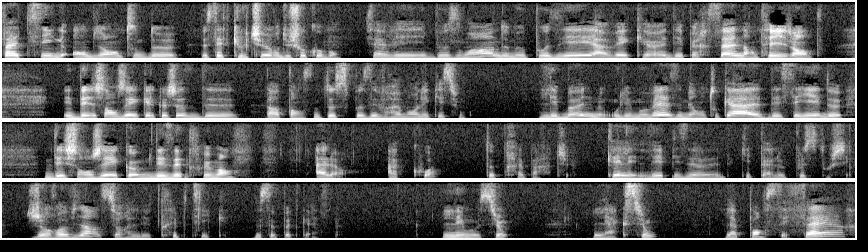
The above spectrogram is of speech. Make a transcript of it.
fatigue ambiante de, de cette culture du chocobon. J'avais besoin de me poser avec euh, des personnes intelligentes et d'échanger quelque chose d'intense, de se poser vraiment les questions. Les bonnes ou les mauvaises, mais en tout cas d'essayer de, d'échanger comme des êtres humains. Alors, à quoi te prépares-tu? Quel est l'épisode qui t'a le plus touché? Je reviens sur le triptyque de ce podcast. L'émotion, l'action, la pensée. Faire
